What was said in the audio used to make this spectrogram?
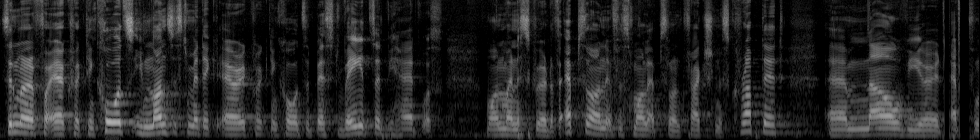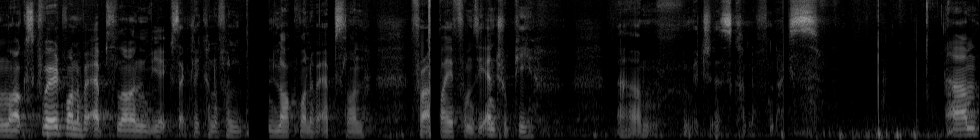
similar for error correcting codes, even non-systematic error correcting codes, the best weight that we had was 1 minus square root of epsilon if a small epsilon fraction is corrupted. Um, now we are at epsilon log squared 1 over epsilon. We exactly kind of log 1 over epsilon far away from the entropy, um, which is kind of nice. Um,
